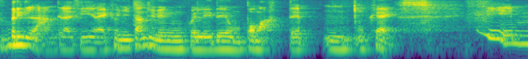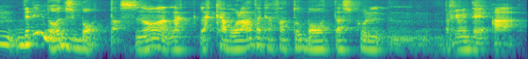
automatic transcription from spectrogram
brillante la definirei, che ogni tanto mi vengono quelle idee un po' matte, mm, ok? E, mm, vedendo oggi Bottas, no? la, la, cavolata che ha fatto Bottas, col, praticamente ha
